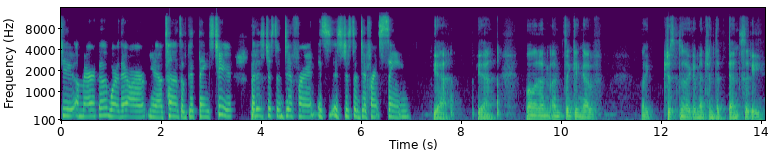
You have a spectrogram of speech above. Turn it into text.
to America, where there are you know tons of good things too, but yeah. it's just a different it's it's just a different scene. Yeah, yeah. Well, and I'm I'm thinking of like just like I mentioned the density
